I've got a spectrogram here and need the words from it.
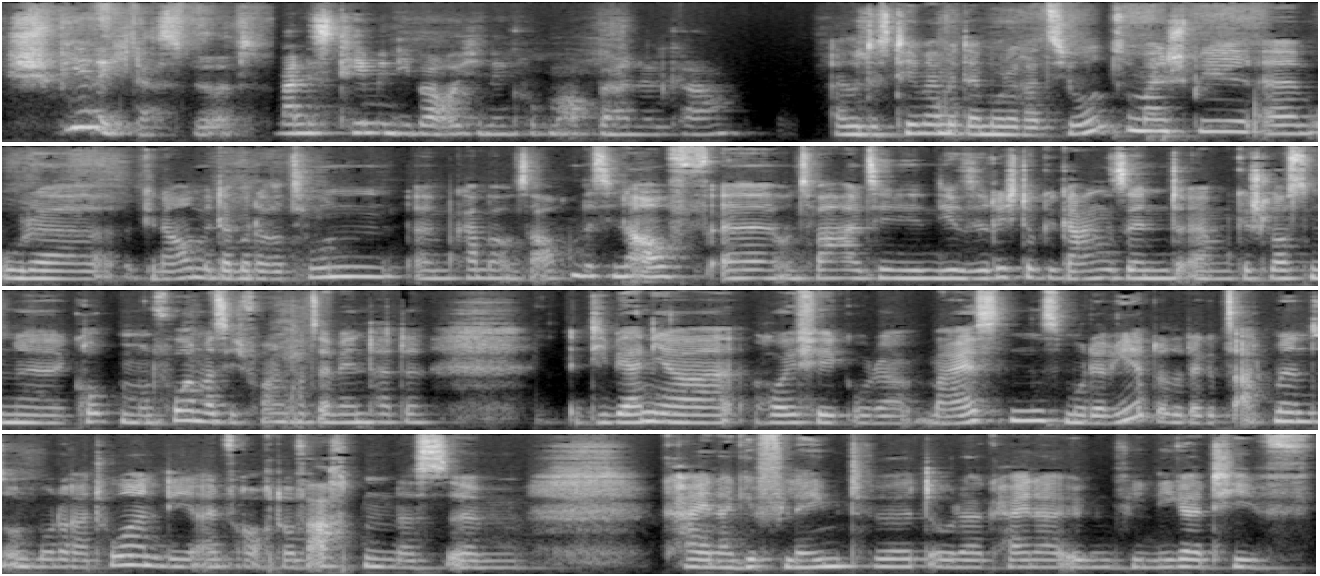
schwierig das wird. Wann es Themen, die bei euch in den Gruppen auch behandelt kamen? Also das Thema mit der Moderation zum Beispiel ähm, oder genau mit der Moderation ähm, kam bei uns auch ein bisschen auf. Äh, und zwar, als sie in diese Richtung gegangen sind, ähm, geschlossene Gruppen und Foren, was ich vorhin kurz erwähnt hatte, die werden ja häufig oder meistens moderiert. Also da gibt's Admins und Moderatoren, die einfach auch darauf achten, dass ähm, keiner geflamed wird oder keiner irgendwie negativ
